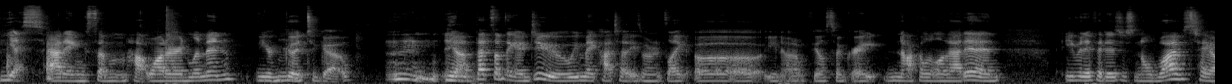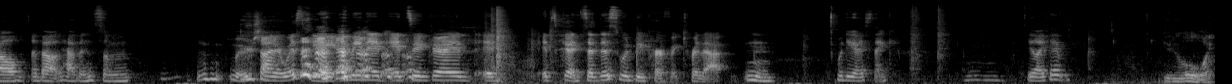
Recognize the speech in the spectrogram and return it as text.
Yes. Adding some hot water and lemon, you're good to go. Yeah. that's something I do. We make hot toddies when it's like, uh, you know, I don't feel so great. Knock a little of that in, even if it is just an old wives' tale about having some moonshine or whiskey. I mean, it, it's a good, it, it's good. So this would be perfect for that. Mm. What do you guys think? You like it? You know, like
